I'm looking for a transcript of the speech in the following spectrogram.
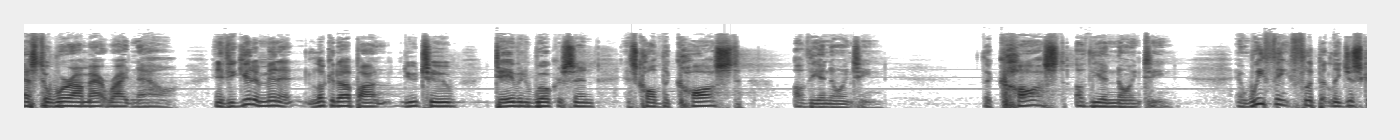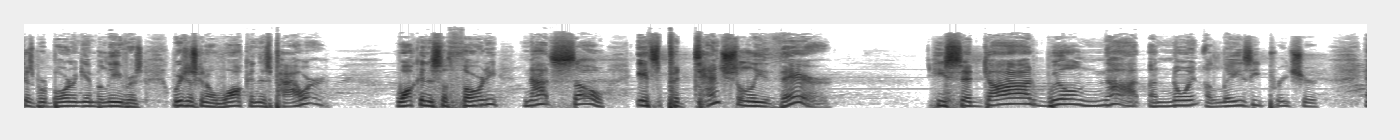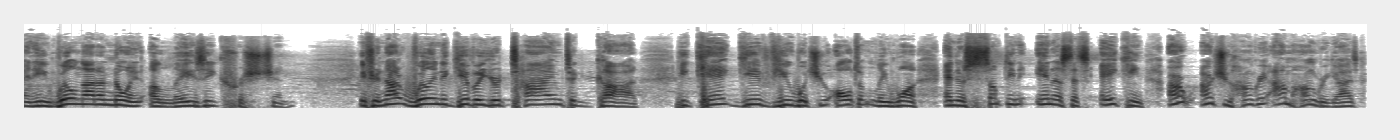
as to where I'm at right now. And if you get a minute, look it up on YouTube, David Wilkerson. It's called The Cost of the Anointing. The Cost of the Anointing. And we think flippantly, just because we're born again believers, we're just going to walk in this power walk in this authority? Not so. It's potentially there. He said, God will not anoint a lazy preacher, and He will not anoint a lazy Christian. If you're not willing to give your time to God, He can't give you what you ultimately want. And there's something in us that's aching. Aren't, aren't you hungry? I'm hungry, guys.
